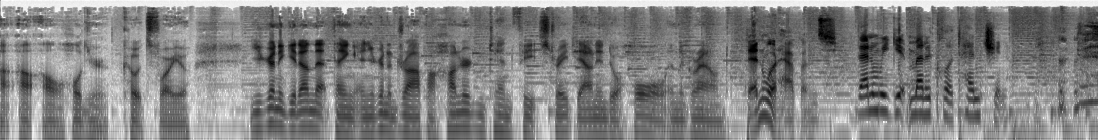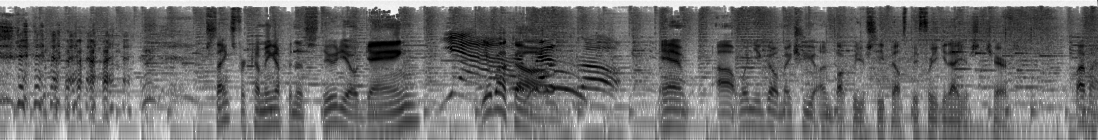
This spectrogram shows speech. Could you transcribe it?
I'll, I'll, I'll hold your coats for you. You're going to get on that thing and you're going to drop 110 feet straight down into a hole in the ground. Then what happens? Then we get medical attention. Thanks for coming up in the studio, gang. Yeah. You're welcome. And uh, when you go, make sure you unbuckle your seatbelts before you get out of your chairs. Bye bye.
